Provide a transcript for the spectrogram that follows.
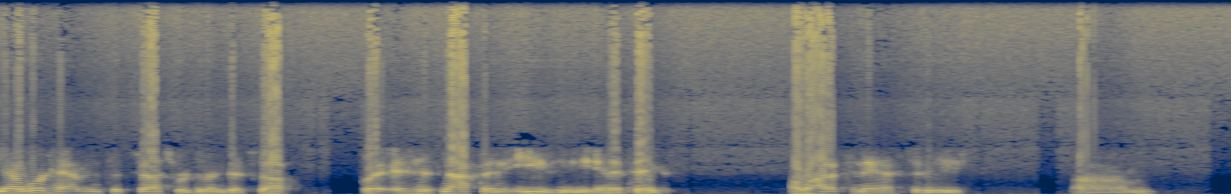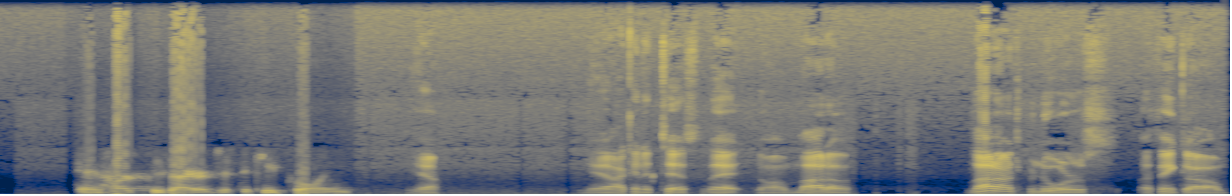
yeah, we're having success, we're doing good stuff, but it has not been easy, and it takes a lot of tenacity um, and heart's desire just to keep going. Yeah, yeah, I can attest to that. Um, a lot of lot of entrepreneurs I think um,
